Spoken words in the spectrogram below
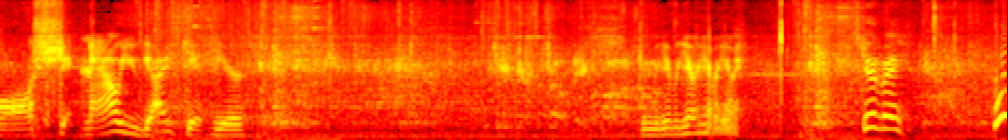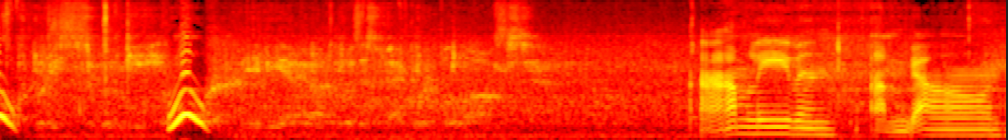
Oh now you guys get here. Gimme, gimme, gimme, gimme, gimme. Excuse me. Woo! Woo! I'm leaving. I'm gone.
